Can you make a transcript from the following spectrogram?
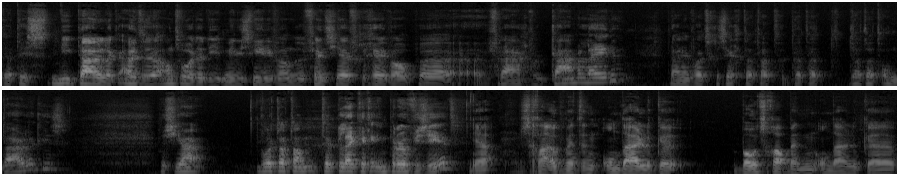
dat is niet duidelijk uit de antwoorden die het ministerie van Defensie heeft gegeven op eh, vragen van Kamerleden. Daarin wordt gezegd dat dat, dat, dat, dat dat onduidelijk is. Dus ja, wordt dat dan ter plekke geïmproviseerd? Ja, ze gaan ook met een onduidelijke boodschap, met een onduidelijke,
